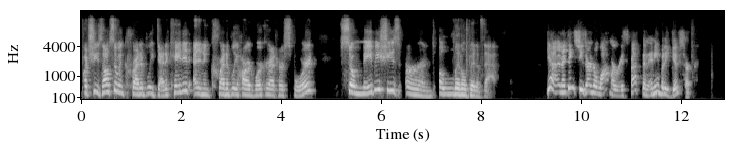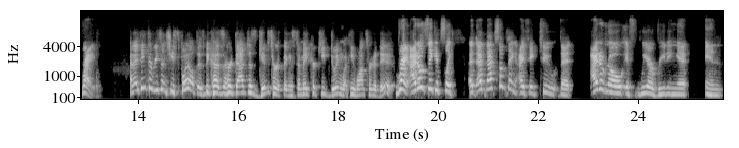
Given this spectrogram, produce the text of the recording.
but she's also incredibly dedicated and an incredibly hard worker at her sport so maybe she's earned a little bit of that yeah and i think she's earned a lot more respect than anybody gives her right and i think the reason she's spoiled is because her dad just gives her things to make her keep doing what he wants her to do right i don't think it's like that, that's something i think too that I don't know if we are reading it in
